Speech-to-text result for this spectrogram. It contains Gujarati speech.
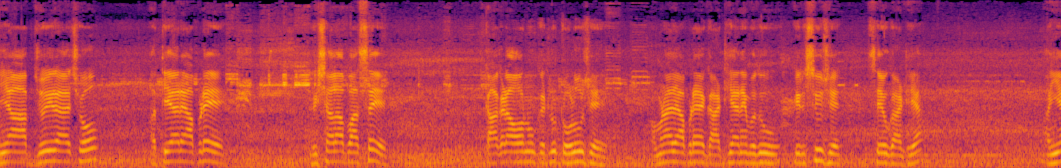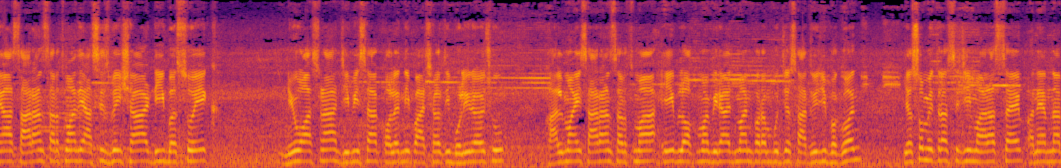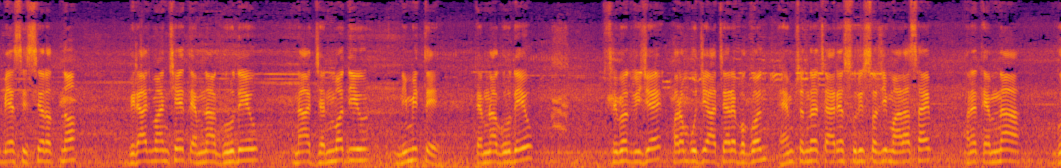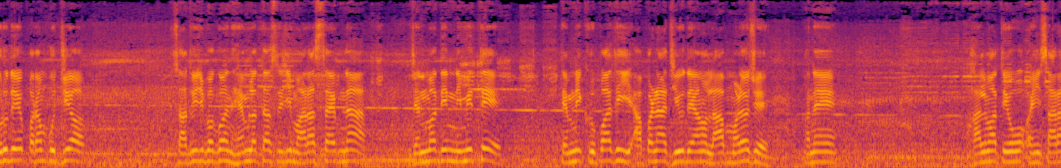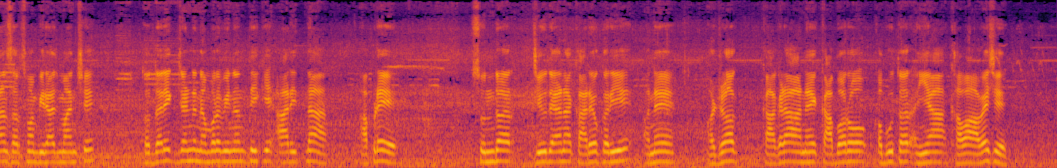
અહીંયા આપ જોઈ રહ્યા છો. અત્યારે આપણે વિશાલા પાસે કાગડાઓનું કેટલું ટોળું છે. હમણાં જ આપણે ગાંઠિયાને બધું પીરસ્યું છે, સેવ ગાંઠિયા. અહીંયા સારાંશ અર્થમાંથી આશીષભાઈ શાહ, ડી બસો એક, ન્યૂ વાસણા, જીબી શાહ કોલેજની પાછળથી બોલી રહ્યો છું. હાલમાં અહીં સારાંશ અર્થમાં એ બ્લોકમાં બિરાજમાન પરમ પૂજ્ય સાધ્વીજી ભગવાન યશોમિત્રાશ્રીજી મહારાજ સાહેબ અને એમના બે શિષ્ય રત્ન બિરાજમાન છે. તેમના ગુરુદેવના જન્મદિવ નિમિત્તે તેમના ગુરુદેવ શ્રીમદ વિજય પરમ પૂજ્ય આચાર્ય ભગવાન હેમચંદ્રાચાર્ય સુરીશ્વરજી મહારાજ સાહેબ અને તેમના ગુરુદેવ પરમ પૂજ્ય સાધ્વીજી ભગવાન હેમલતા શ્રીજી મહારાજ સાહેબના જન્મદિન નિમિત્તે તેમની કૃપાથી આપણને આ જીવદયાનો લાભ મળ્યો છે અને હાલમાં તેઓ અહીં સારાંશ અર્થમાં બિરાજમાન છે. તો દરેક જણને નમ્ર વિનંતી કે આ રીતના આપણે સુંદર જીવદયાના કાર્યો કરીએ અને અઢળક કાગડા અને કાબરો કબૂતર અહીંયા ખાવા આવે છે,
